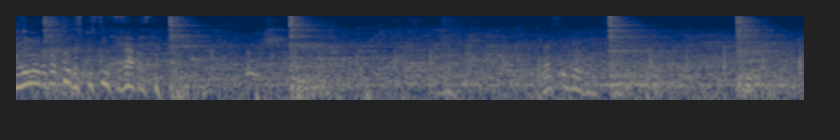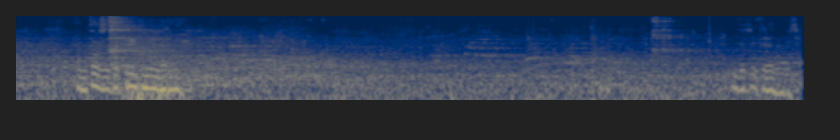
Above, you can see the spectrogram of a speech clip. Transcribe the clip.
Они могут оттуда спуститься запросто. Офигеть. Там тоже закрыто, наверное. Держись рядом, девчата.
